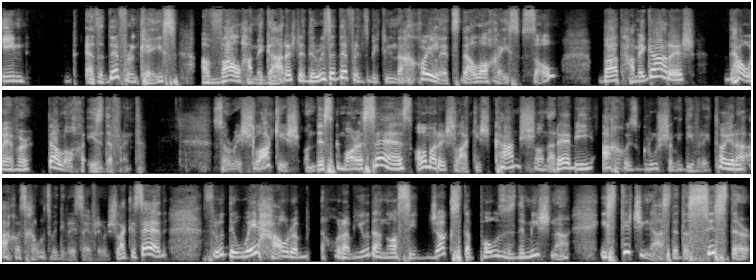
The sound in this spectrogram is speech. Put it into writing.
in as a different case, aval hamegaresh, that there is a difference between the choylets, the aloha is so, but hamegaresh, however, the aloha is different. So Rish Lakish on this Gemara says, Omar Rish Lakish, kan shon Rebbe, achos grusha midivrei toira, achos chalutz midivrei sefer. Rish Lakish said, through the way how Rabbi Yehuda Nossi juxtaposes the Mishnah, is teaching us that the sister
